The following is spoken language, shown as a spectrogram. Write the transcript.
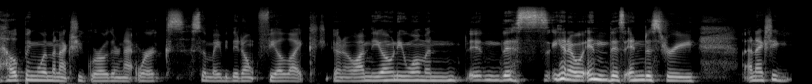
helping women actually grow their networks. So maybe they don't feel like you know i'm the only woman in this you know in this industry and actually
